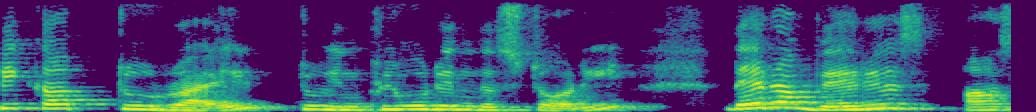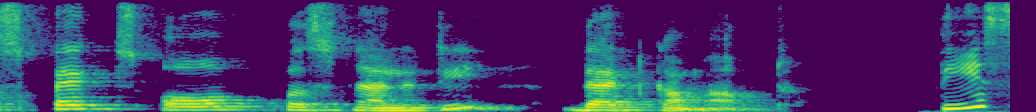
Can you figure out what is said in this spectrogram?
pick up to write to include in the story there are various aspects of personality that come out these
